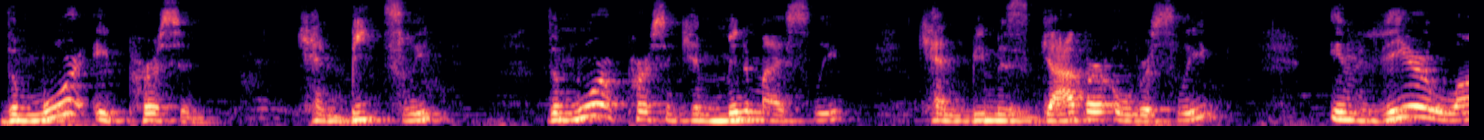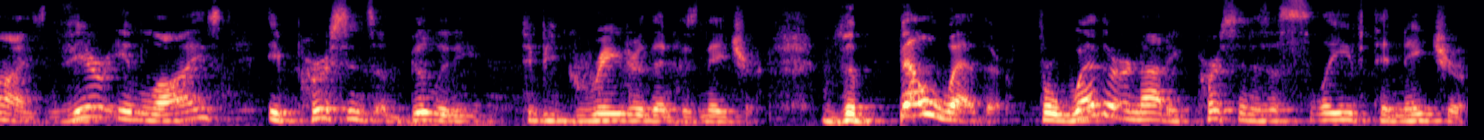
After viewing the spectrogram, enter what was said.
The more a person can beat sleep, the more a person can minimize sleep, can be misgaber over sleep, in their lies, therein lies a person's ability to be greater than his nature. The bellwether for whether or not a person is a slave to nature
